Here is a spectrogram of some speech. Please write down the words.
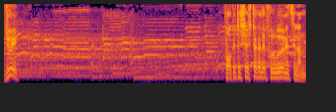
জুই। পকেটে শেষ টাকা দিয়ে ফুলগুলো এনেছিলাম।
